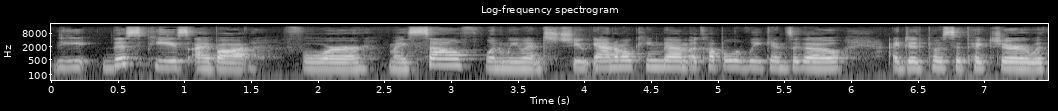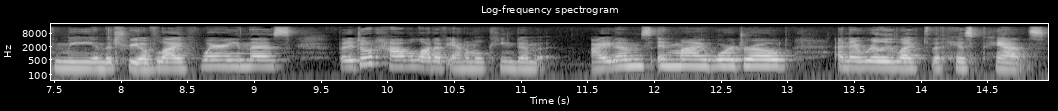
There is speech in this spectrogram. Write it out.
the this piece I bought for myself when we went to Animal Kingdom a couple of weekends ago. I did post a picture with me in the Tree of Life wearing this, but I don't have a lot of Animal Kingdom items in my wardrobe and I really liked that his pants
